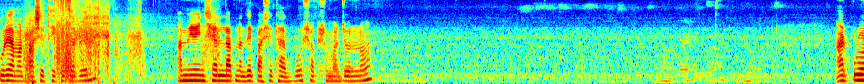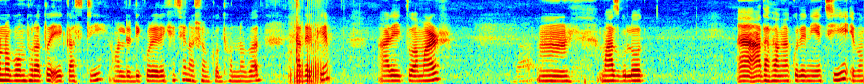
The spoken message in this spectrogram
করে আমার পাশে থেকে যাবেন। আমিও ইনশাল্লাহ আপনাদের পাশে থাকব সবসময়ের জন্য। আর পুরনো বন্ধুরা তো এই কাজটি অলরেডি করে রেখেছেন, অসংখ্য ধন্যবাদ তাদেরকে। আর এই তো আমার মাছগুলো আধা ভাঙা করে নিয়েছি এবং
